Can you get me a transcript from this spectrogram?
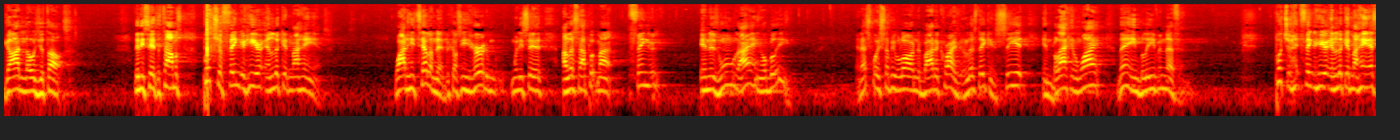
God knows your thoughts. Then he said to Thomas, Put your finger here and look at my hands. Why did he tell him that? Because he heard him when he said, Unless I put my finger in his wound, I ain't going to believe. And that's why some people are in the body of Christ. Unless they can see it in black and white, they ain't believing nothing. Put your finger here and look at my hands.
